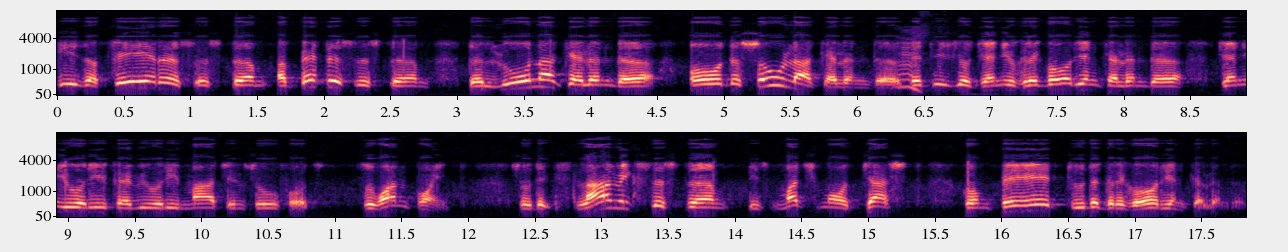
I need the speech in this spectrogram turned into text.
is a fairer system, a better system, the lunar calendar or the solar calendar? Mm. That is your January Gregorian calendar, January, February, March, and so forth. So one point. So the Islamic system is much more just compared to the Gregorian calendar.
